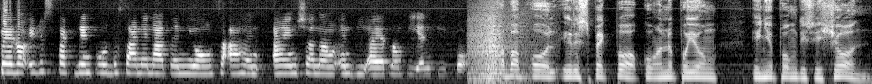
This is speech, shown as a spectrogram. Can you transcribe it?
pero i-respect din po sana natin yung sa ahen- ahensya ng NBI at ng PNP po. Above all, i-respect po kung ano po yung inyo pong desisyon.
